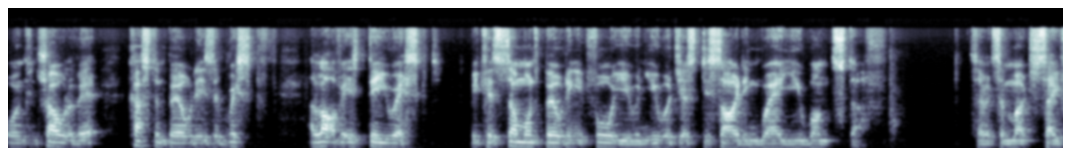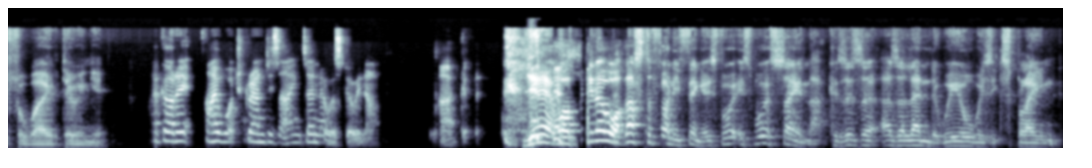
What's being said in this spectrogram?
or in control of it. Custom build is a risk. A lot of it is de-risked because someone's building it for you and you are just deciding where you want stuff. So it's a much safer way of doing it. I got it. I watch grand designs. I know what's going on. I've got it. Yeah, well, you know what? That's the funny thing. It's it's worth saying that because as a as a lender, we always explain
